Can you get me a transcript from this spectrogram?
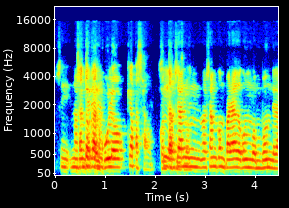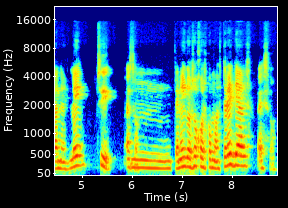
Sí, ¿Nos nos han tocado el culo? ¿Qué ha pasado? Sí, os Contádnoslo. han, os han comparado con un bombón de la Nestlé. Sí, eso, Mm, tenéis los ojos como estrellas. eso.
